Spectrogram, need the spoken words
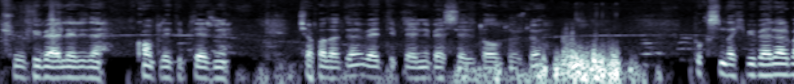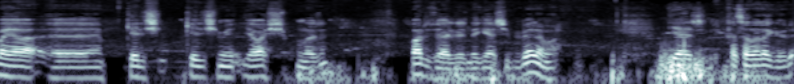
Şu biberleri de komple diplerini çapaladı ve diplerini besledi, doldurdu. Bu kısımdaki biberler bayağı e, geliş, gelişimi yavaş bunların. Var üzerlerinde gerçi biber ama diğer kasalara göre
